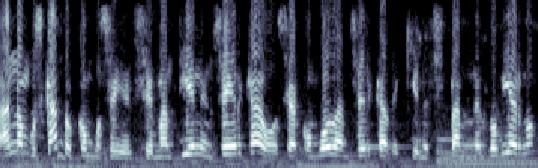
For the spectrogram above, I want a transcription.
andan buscando cómo se, se, mantienen cerca o se acomodan cerca de quienes están en el gobierno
